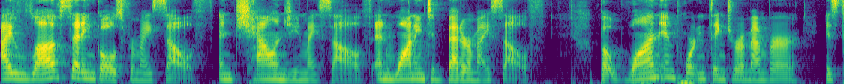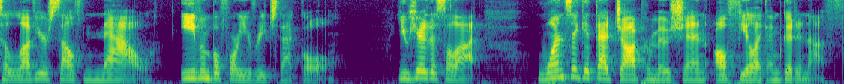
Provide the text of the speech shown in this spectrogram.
I love setting goals for myself and challenging myself and wanting to better myself. But one important thing to remember is to love yourself now, even before you reach that goal. You hear this a lot. Once I get that job promotion, I'll feel like I'm good enough.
